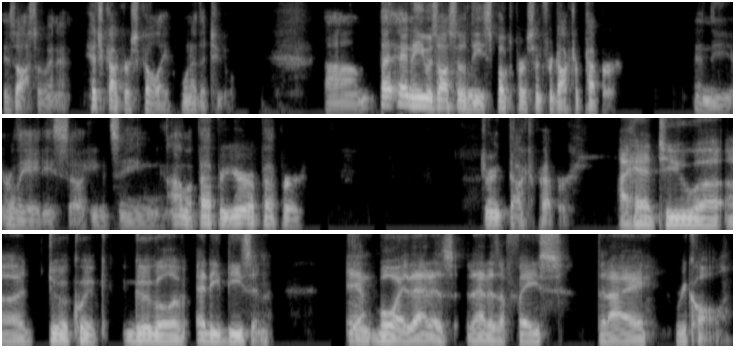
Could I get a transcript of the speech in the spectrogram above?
is also in it. Hitchcock or Scully, one of the two. Um, but and he was also the spokesperson for Dr. Pepper in the early 80s. So he would sing, I'm a pepper, you're a pepper. Drink Dr. Pepper. I had to uh, uh, do a quick Google of Eddie Deezen. And yeah. boy, that is that is a face that I recall.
